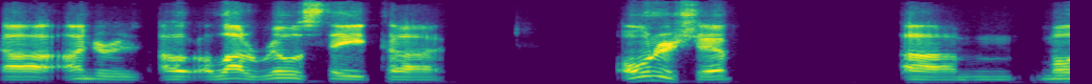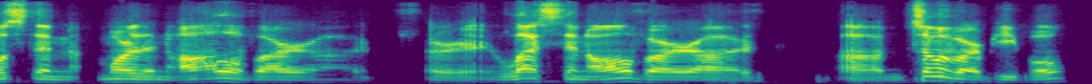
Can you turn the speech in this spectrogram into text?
uh, under a, a lot of real estate uh, ownership um, most than more than all of our uh, or less than all of our uh, um, some of our people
